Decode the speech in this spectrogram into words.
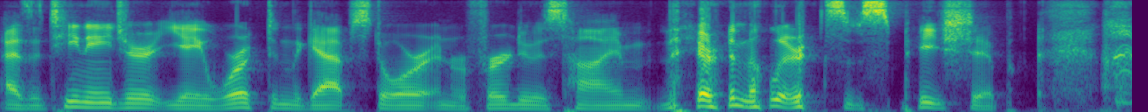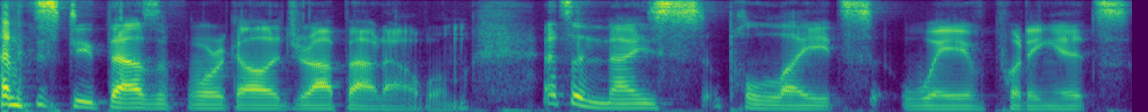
As a teenager, Ye worked in the Gap store and referred to his time there in the lyrics of Spaceship on his 2004 college dropout album. That's a nice, polite way of putting it.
